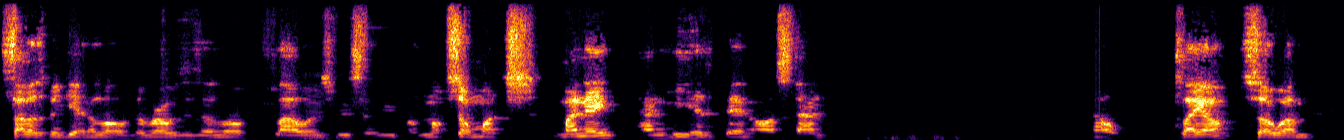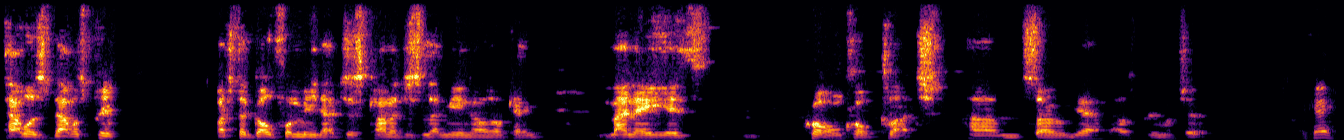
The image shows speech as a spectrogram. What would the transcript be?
Salah's been getting a lot of the roses, and a lot of the flowers recently, but not so much Mane, and he has been our stand out player. So um, that was that was pretty much the goal for me. That just kind of just let me know, okay, Mane is quote unquote clutch. Um, so yeah, that was pretty much it. Okay,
